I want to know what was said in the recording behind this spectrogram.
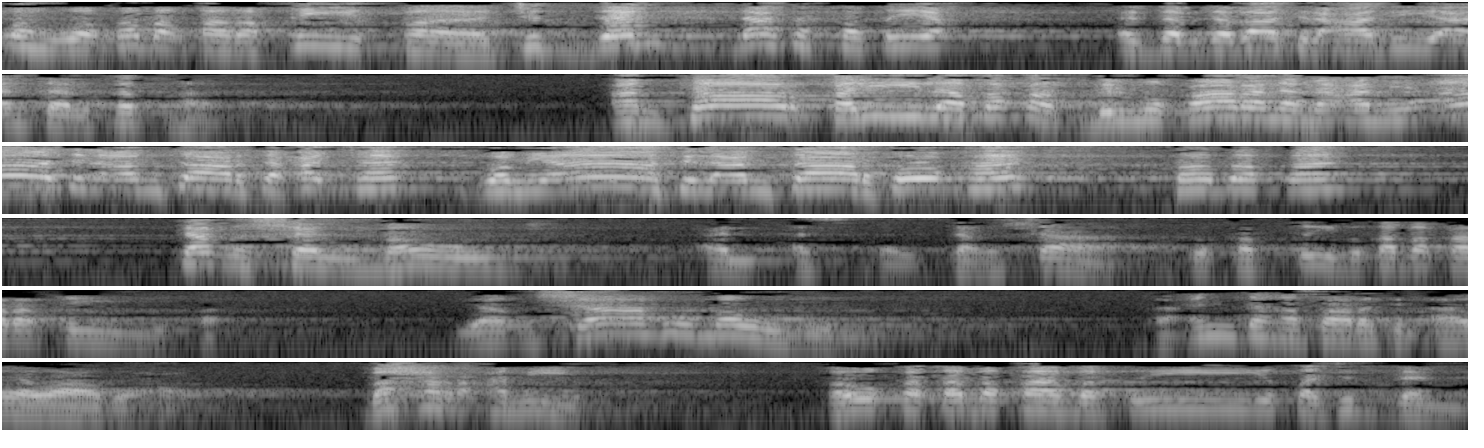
وهو طبقة رقيقة جدا. لا تستطيع الذبذبات العادية أن تلقطها. أمتار قليلة فقط بالمقارنة مع مئات الأمتار تحتها ومئات الأمتار فوقها طبقة تغشى الموج الأسفل تغشاه تغطيه بطبقة رقيقة يغشاه موج. فعندها صارت الآية واضحة بحر عميق فوق طبقة بسيطة جدا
